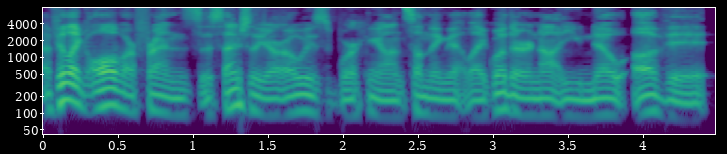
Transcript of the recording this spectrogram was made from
I feel like all of our friends essentially are always working on something that like whether or not you know of it,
